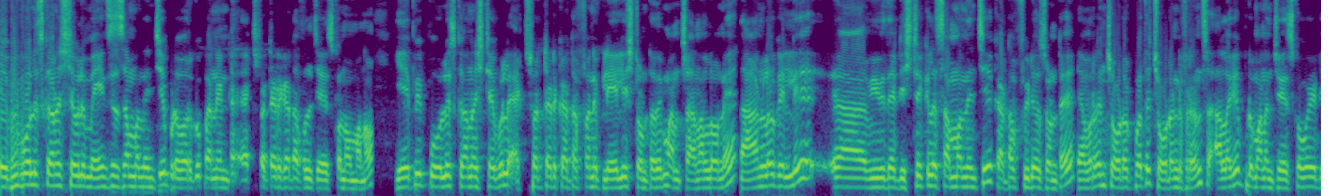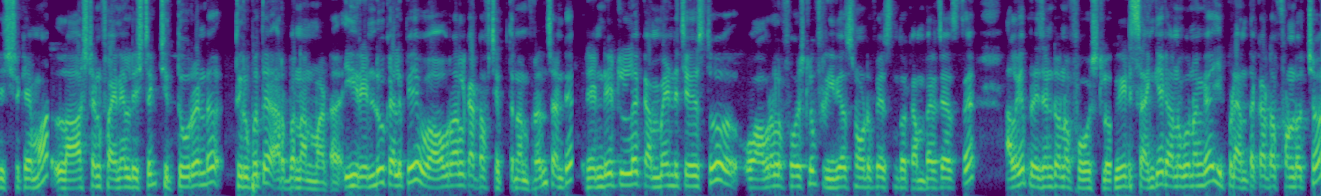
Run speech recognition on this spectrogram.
AP police constable mains సంబంధించి ఇప్పటి వరకు పన్నెండు ఎక్స్పెక్టెడ్ కట్ ఆఫ్లు చేసుకున్నాం మనం. AP police constable expected cut off అని ప్లేలిస్ట్ ఉంటుంది మన ఛానల్లోనే దానిలోకి వెళ్ళి వివిధ వివిధ డిస్ట్రిక్ట్లకు సంబంధించి కట్ ఆఫ్ వీడియోస్ ఉంటాయి. ఎవరైనా చూడకపోతే చూడండి ఫ్రెండ్స్ అలాగే ఇప్పుడు మనం చేసుకోబోయే డిస్ట్రిక్ట్ ఏమో last and final district Chittoor and Tirupati urban అన్నమాట. ఈ రెండు కలిపి ఓవరాల్ కట్ ఆఫ్ చెప్తున్నాను ఫ్రెండ్స్ అంటే రెండిట్లో కంబైన్ చేస్తూ ఓవరాల్ పోస్టులు ప్రీవియస్ నోటిఫికేషన్తో కంపేర్ చేస్తే అలాగే ప్రెసెంట్ ఉన్న పోస్టులు వీటి సంఖ్యకు అనుగుణంగా ఇప్పుడు ఎంత కట్ ఆఫ్ ఉండొచ్చో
